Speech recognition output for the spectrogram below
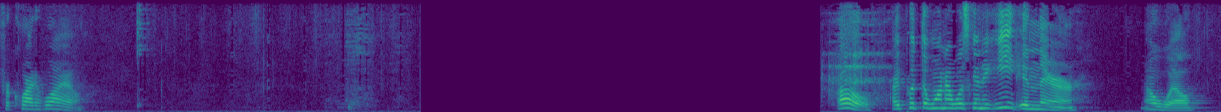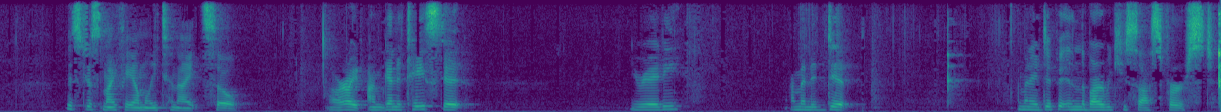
for quite a while. Oh, I put the one I was going to eat in there. Oh well, it's just my family tonight, so. All right, I'm going to taste it. You ready? I'm going to dip. I'm going to dip it in the barbecue sauce first.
